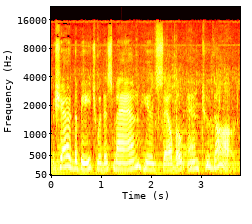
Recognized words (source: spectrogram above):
We shared the beach with this man, his sailboat, and two dogs.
